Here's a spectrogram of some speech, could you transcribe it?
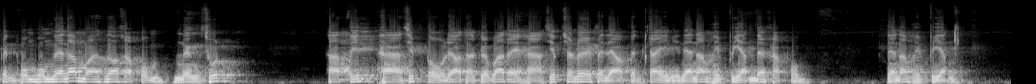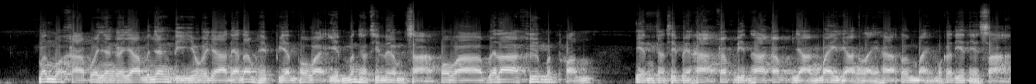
เป็นผมผมแนะนำมาเนาะครับ ผมหนึ่งชุด หาติดหาชิปโตแล้วถ้าเกิดว่าได้หาชิปเฉลยไปแล้วเป็นไก่นี่แนะนำให้เปลี่ยนเด้อครับ ผม แนะนำให้เปลี่ยน มันบ่ขาดว่ายังกะยามันยังดีอยู่กะยาแนะนำให้เปลี่ยนเพราะว่าเอ็นมันก็สิเริ่มสากเพราะว่าเวลาขึ้นมันถอนเอ็นก็สิไปหะกับดินหะกับอย่างไม้ยางไรหะต้นไม้มันก็เฮ็ดให้สาก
